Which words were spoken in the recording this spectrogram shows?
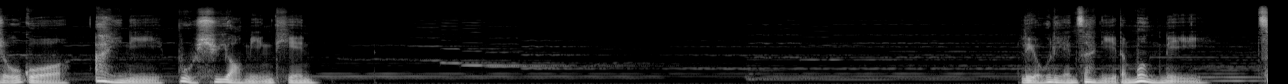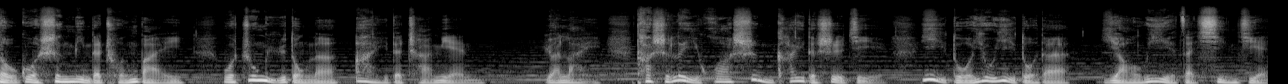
如果爱你不需要明天，流连在你的梦里，走过生命的纯白，我终于懂了爱的缠绵。原来它是泪花盛开的世界，一朵又一朵的摇曳在心间。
